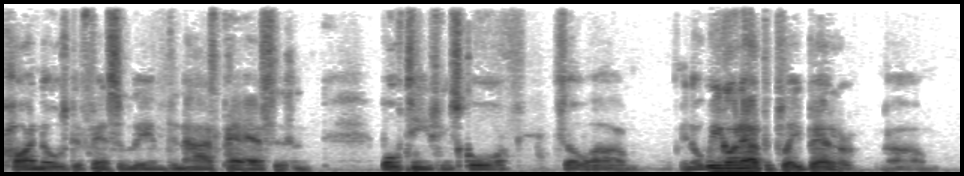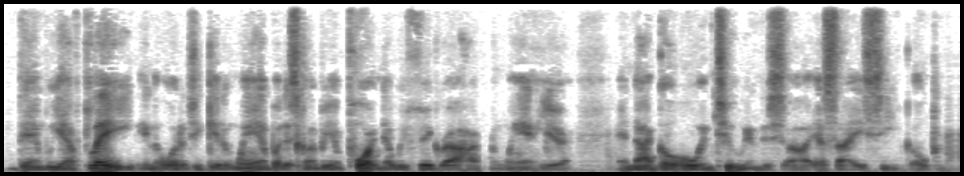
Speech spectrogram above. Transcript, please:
hard nosed defensively and denies passes, and both teams can score. So, um, you know, we're going to have to play better um, than we have played in order to get a win. But it's going to be important that we figure out how to win here and not go 0 and 2 in this uh, SIAC opener.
